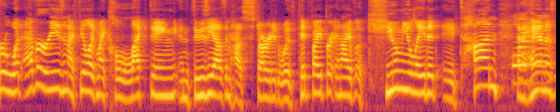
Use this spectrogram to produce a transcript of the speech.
for whatever reason, I feel like my collecting enthusiasm has started with Pit Viper and I've accumulated a ton. Hoarding. And Hannah's,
